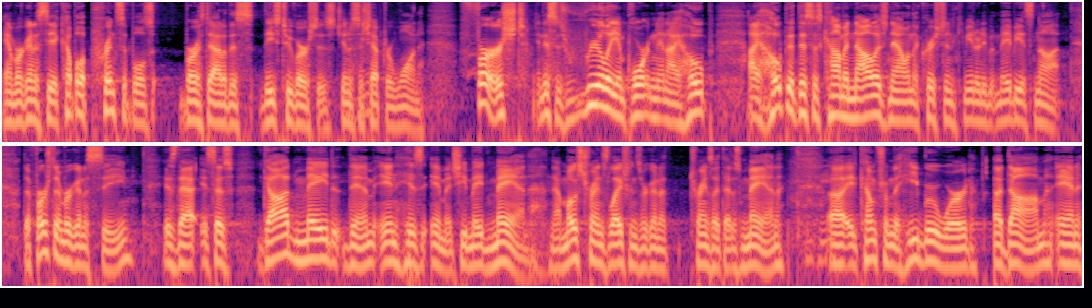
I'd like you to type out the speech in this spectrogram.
And we're going to see a couple of principles birthed out of this, these two verses, Genesis mm-hmm. chapter 1. First, and this is really important, and I hope, I hope that this is common knowledge now in the Christian community, but maybe it's not. The first thing we're going to see is that it says, God made them in his image. He made man. Now, most translations are going to translate that as man. Mm-hmm. Uh, it comes from the Hebrew word Adam, and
